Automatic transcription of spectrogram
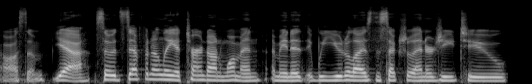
Awesome. Yeah. So it's definitely a turned on woman. I mean, it, we utilize the sexual energy to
